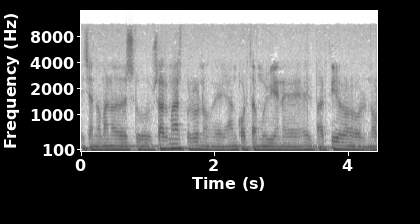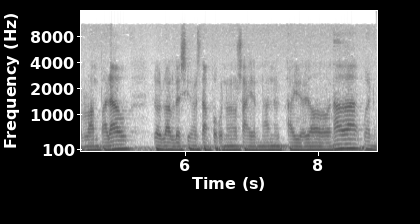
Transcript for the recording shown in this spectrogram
echando mano de sus armas pues bueno han cortado muy bien el partido nos lo han parado las lesiones tampoco no nos han, ayudado nada bueno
